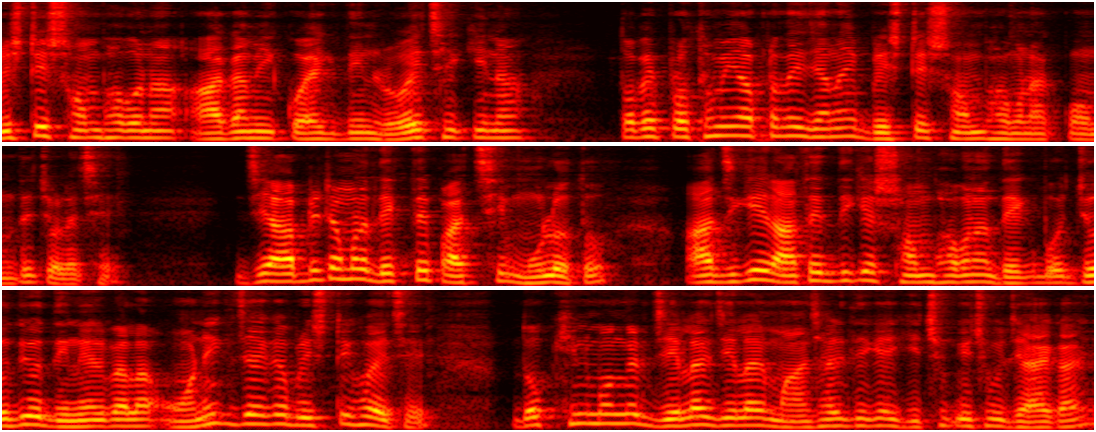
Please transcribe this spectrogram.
বৃষ্টির সম্ভাবনা আগামী কয়েকদিন রয়েছে কি না তবে প্রথমেই আপনাদের জানাই বৃষ্টির সম্ভাবনা কমতে চলেছে। যে আপডেট আমরা দেখতে পাচ্ছি মূলত, আজকে রাতের দিকে সম্ভাবনা দেখব, যদিও দিনের বেলা অনেক জায়গা বৃষ্টি হয়েছে। দক্ষিণবঙ্গের জেলায় জেলায় মাঝারি থেকে কিছু কিছু জায়গায়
